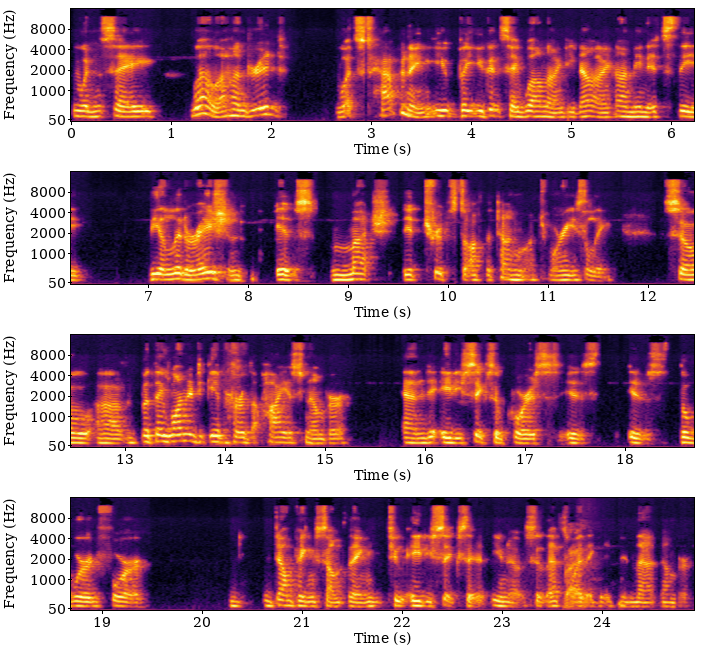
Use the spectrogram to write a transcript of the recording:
you wouldn't say well, 100, what's happening? You, but you can say, well, 99. I mean, it's the the alliteration is much it trips off the tongue much more easily. So, uh, but they wanted to give her the highest number, and 86, of course, is is the word for dumping something to 86 it you know so that's right. why they gave him that number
